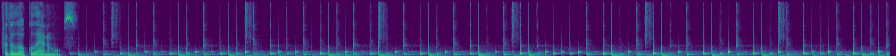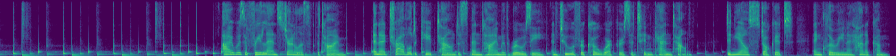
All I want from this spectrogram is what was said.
for the local animals. I was a freelance journalist at the time, and I traveled to Cape Town to spend time with Rosie and two of her co workers at Tin Can Town, Danielle Stockett and Clarina Hanekom.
